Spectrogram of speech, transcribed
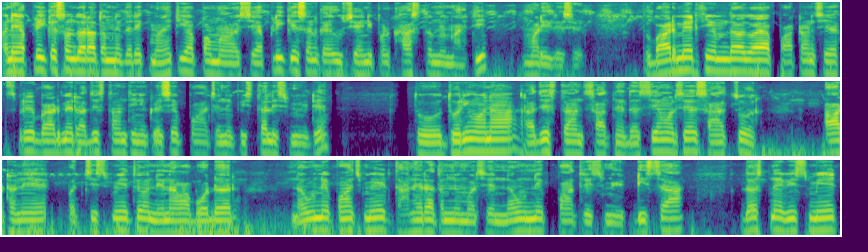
અને એપ્લિકેશન દ્વારા તમને દરેક માહિતી આપવામાં આવે છે. એપ્લિકેશન કયું છે એની પણ ખાસ તમને માહિતી મળી રહેશે. તો બાડમેરથી અમદાવાદ વાયા પાટણ છે, એક્સપ્રેસ બાડમેર રાજસ્થાનથી નીકળે છે પાંચ અને પિસ્તાલીસ મિનિટે. તો ધોરીમાના રાજસ્થાન સાતને દસે મળશે, સાચોર આઠ અને પચીસ મિનિટ નેનાવા બોર્ડર. નવ ને પાંચ મિનિટ, ધાનેરા તમને મળશે નવ ને પાંત્રીસ મિનિટ. ડીસા દસ ને વીસ મિનિટ,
